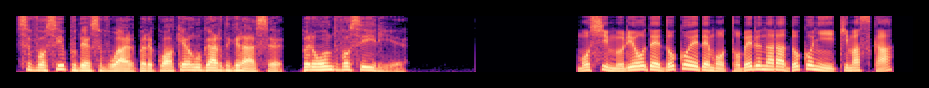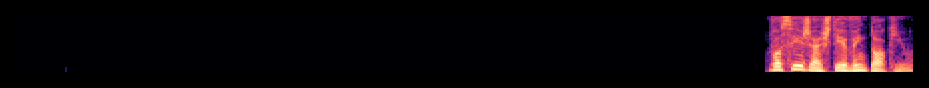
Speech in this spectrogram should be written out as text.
Se você pudesse voar para qualquer lugar de graça, para onde você iria? もし無料でどこへでも飛べるならどこに行きますか Você já esteve em Tóquio?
